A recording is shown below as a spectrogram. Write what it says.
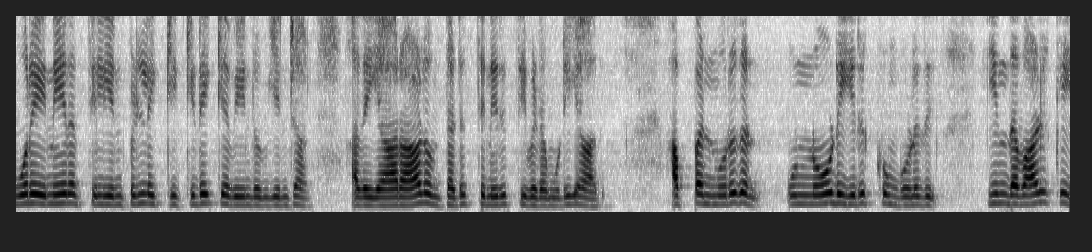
ஒரே நேரத்தில் என் பிள்ளைக்கு கிடைக்க வேண்டும் என்றால் அதை யாராலும் தடுத்து நிறுத்திவிட முடியாது. அப்பன் முருகன் உன்னோடு இருக்கும் பொழுது இந்த வாழ்க்கை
